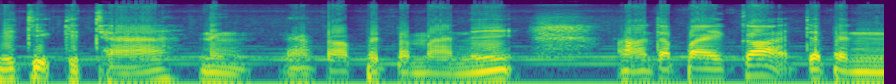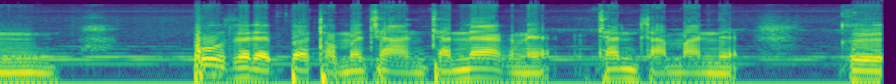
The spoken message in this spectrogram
วิจิกิจฉาหนึ่งนะก็เป็นประมาณนี้อ่าต่อไปก็จะเป็นผู้เสด็จปฐมฌานชั้นแรกเนี่ยชั้นสามัญเนี่ยคือ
